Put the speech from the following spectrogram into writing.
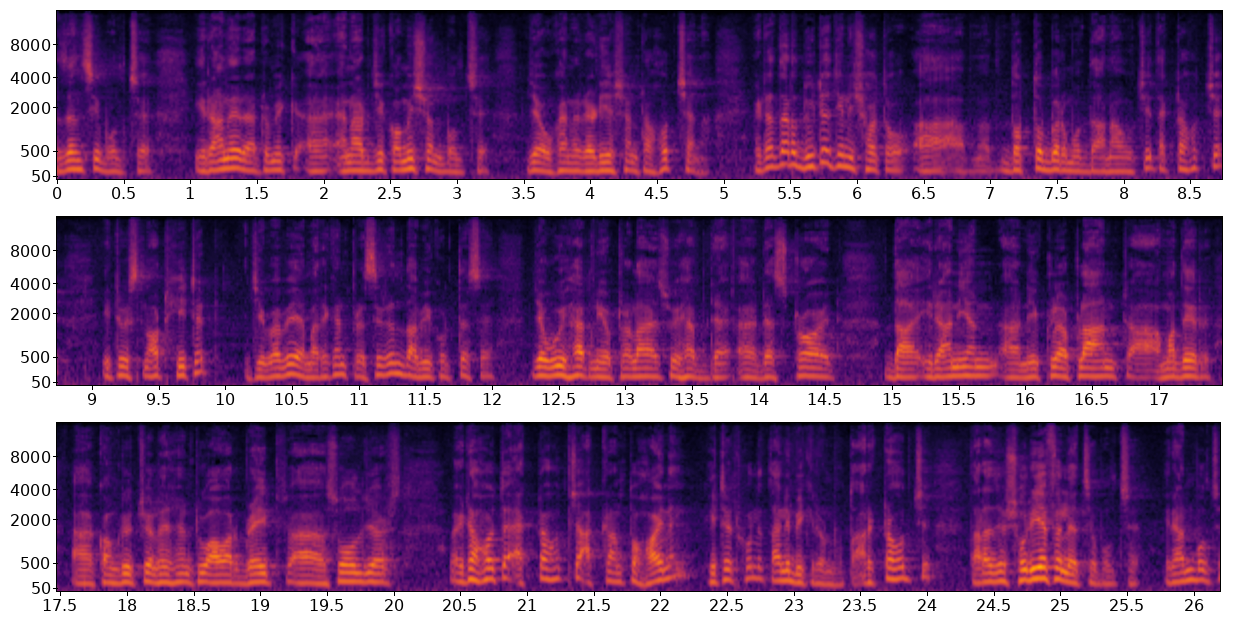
এজেন্সি বলছে, ইরানের অ্যাটমিক এনার্জি কমিশন বলছে যে ওখানে রেডিয়েশনটা হচ্ছে না। এটা দ্বারা দুইটা জিনিস হয়তো দত্তব্যের মধ্যে আনা উচিত। একটা হচ্ছে ইট ইজ নট হিটেড যেভাবে আমেরিকান প্রেসিডেন্ট দাবি করতেছে যে we have neutralise we have destroyed the Iranian nuclear plant আমাদের congratulation to our brave soldiers এটা হয়তো একটা হচ্ছে আক্রান্ত হয় নাই হিটেড হলে তাহলে বিকিরণ হতো। আরেকটা হচ্ছে তারা যে সরিয়ে ফেলেছে বলছে, ইরান বলছে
